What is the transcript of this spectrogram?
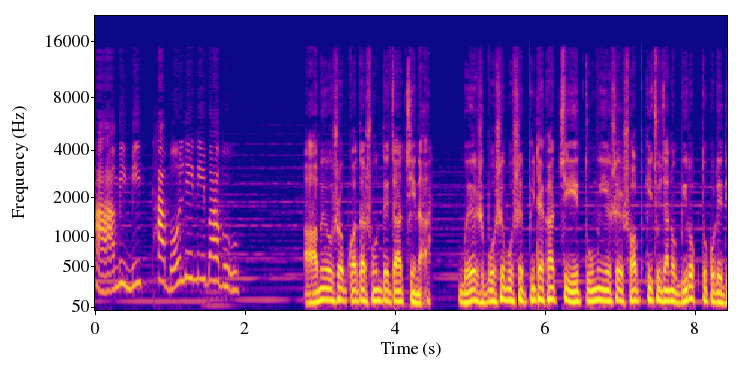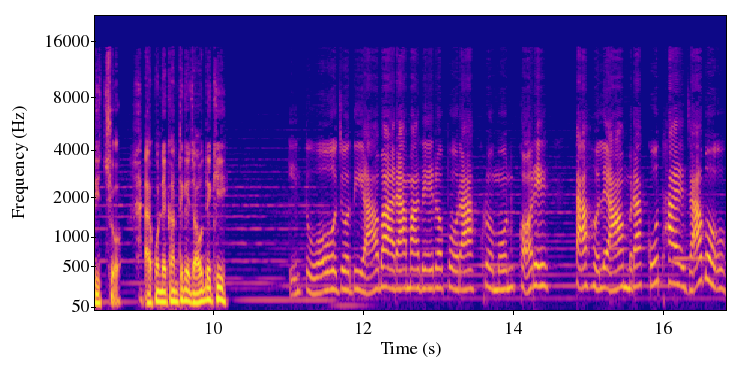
আমি মিথ্যা বলিনি বাবু। আমি ওসব কথা শুনতে চাচ্ছি না। বেশ বসে বসে পিঠে খাচ্ছি তুমি এসে সব কিছু যেন বিরক্ত করে দিচ্ছ। এখন এখান থেকে যাও দেখি। কিন্তু ও যদি আবার আমাদের ওপর আক্রমণ করে তাহলে আমরা কোথায় যাব?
